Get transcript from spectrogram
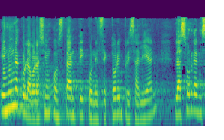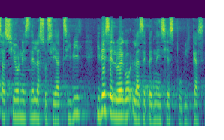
en una colaboración constante con el sector empresarial, las organizaciones de la sociedad civil y, desde luego, las dependencias públicas.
